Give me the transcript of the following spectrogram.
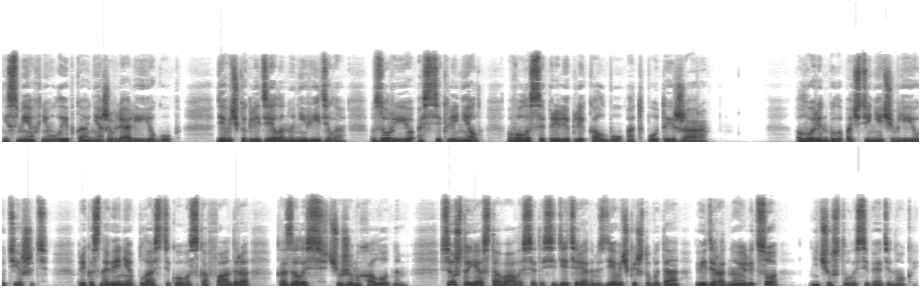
Ни смех, ни улыбка не оживляли ее губ. Девочка глядела, но не видела. Взор ее остекленел, волосы прилипли к колбу от пота и жара. Лорин было почти нечем ее утешить. Прикосновение пластикового скафандра казалось чужим и холодным. Все, что ей оставалось, это сидеть рядом с девочкой, чтобы та, видя родное лицо, не чувствовала себя одинокой.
